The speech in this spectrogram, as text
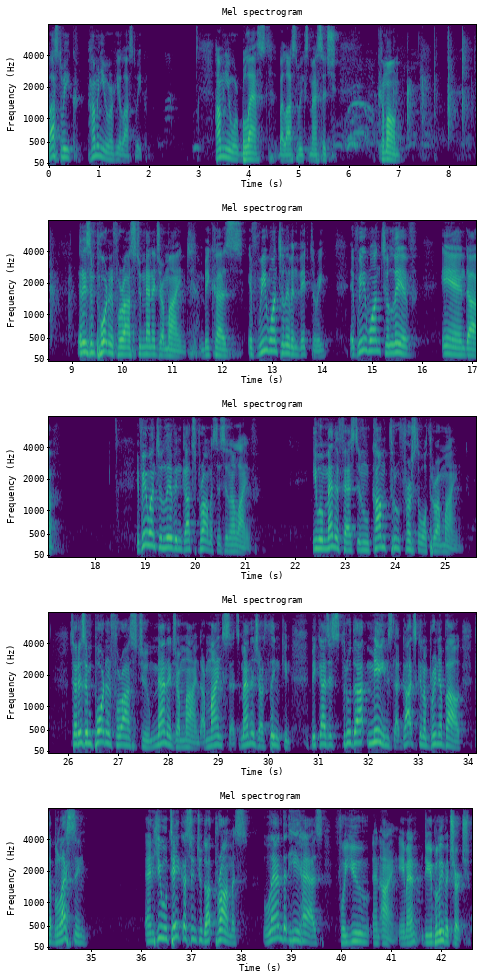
Last week, how many were here last week? How many were blessed by last week's message? Come on. It is important for us to manage our mind because if we want to live in victory, if we want to live in, uh, if we want to live in God's promises in our life, it will manifest and will come through first of all through our mind. So it is important for us to manage our mind, our mindsets, manage our thinking because it's through that means that God's going to bring about the blessing and He will take us into that promise land that He has for you and I. Amen. Do you believe it church?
